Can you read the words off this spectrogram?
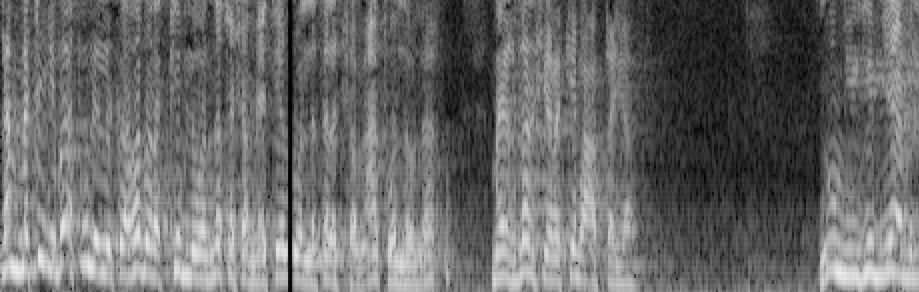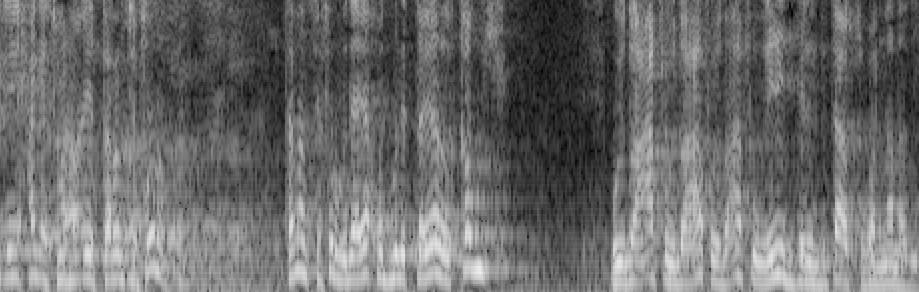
لما تيجي بقى تقول اللي كهرباء ركب لي وناسه شمعتين ولا ثلاث شمعات ولا ولا ما يقدرش يركبها على الطيار يقوم يجيب يعمل إيه؟ حاجة اسمها إيه؟ ال transform ال transform ده ياخد من التيار القوي ويضاعفه يضاعفه يضاعفه ويرد للبتاع الصغننة دي.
